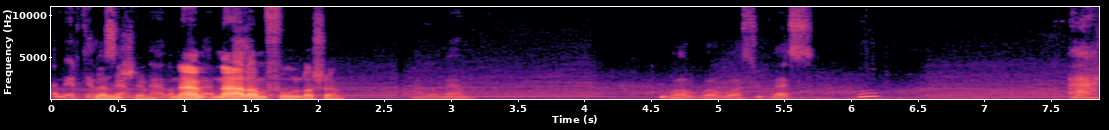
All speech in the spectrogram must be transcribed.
Nem értél Nem. Nálam Nem, legalábbis. nálam fullosan. Nálam nem. Wow, wow, szük lesz. Hú. Ah.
